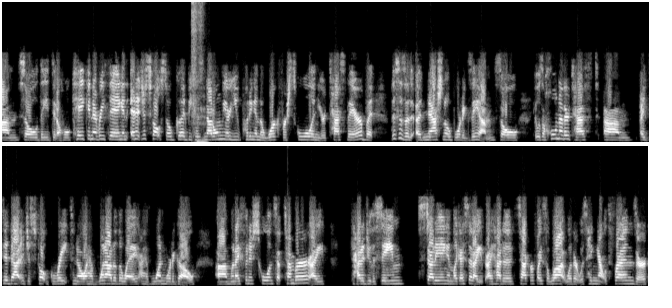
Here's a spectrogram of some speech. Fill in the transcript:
Um, so they did a whole cake and everything, and, and it just felt so good because not only are you putting in the work for school and your test there, but this is a, a national board exam. So it was a whole nother test. Um, I did that, and it just felt great to know I have one out of the way. I have one more to go. Um, when I finished school in September, I had to do the same studying. And like I said I, I had to sacrifice a lot whether it was hanging out with friends or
